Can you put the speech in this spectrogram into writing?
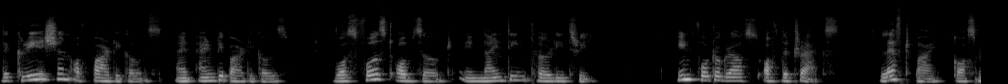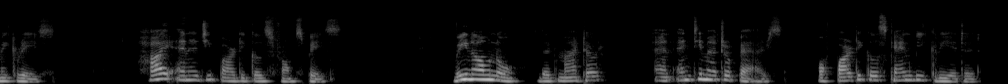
The creation of particles and antiparticles was first observed in 1933 in photographs of the tracks left by cosmic rays, high energy particles from space. We now know that matter and antimatter pairs of particles can be created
